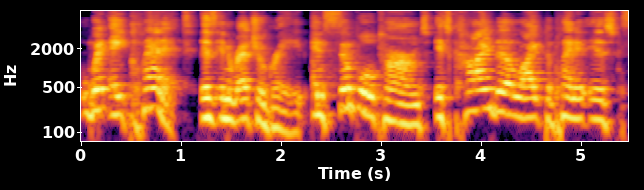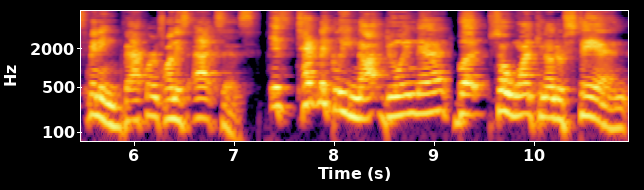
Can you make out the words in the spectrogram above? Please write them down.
when a planet is in retrograde, in simple terms, it's kind of like the planet is spinning backwards on its axis. It's technically not doing that, but so one can understand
